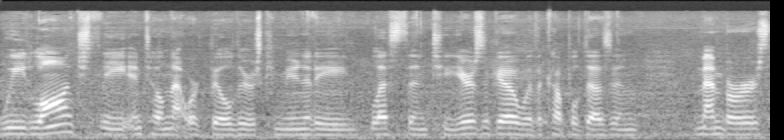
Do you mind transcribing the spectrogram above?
We launched the Intel Network Builders community less than two years ago with a couple dozen members.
